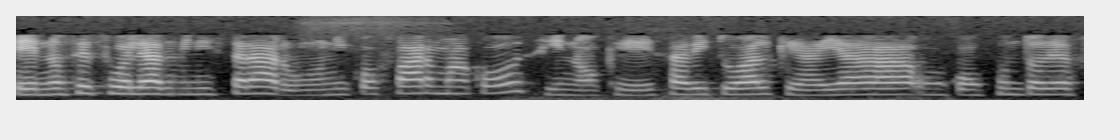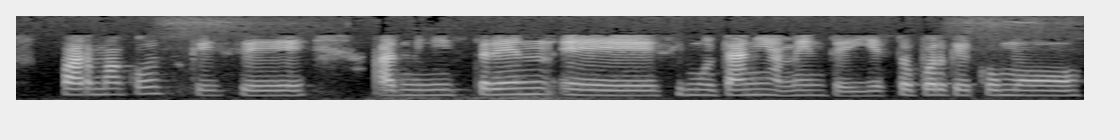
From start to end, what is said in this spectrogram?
Eh, no se suele administrar un único fármaco, sino que es habitual que haya un conjunto de fármacos que se administren eh, simultáneamente. Y esto porque, como,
